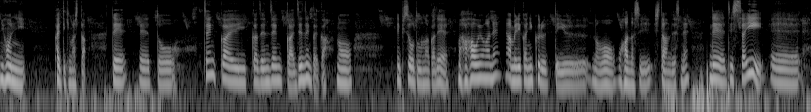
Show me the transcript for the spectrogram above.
日本に帰ってきました。でえっ、と前回か前々回前々回かのエピソードの中で、まあ、母親がねアメリカに来るっていうのをお話ししたんですね。で実際、えー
